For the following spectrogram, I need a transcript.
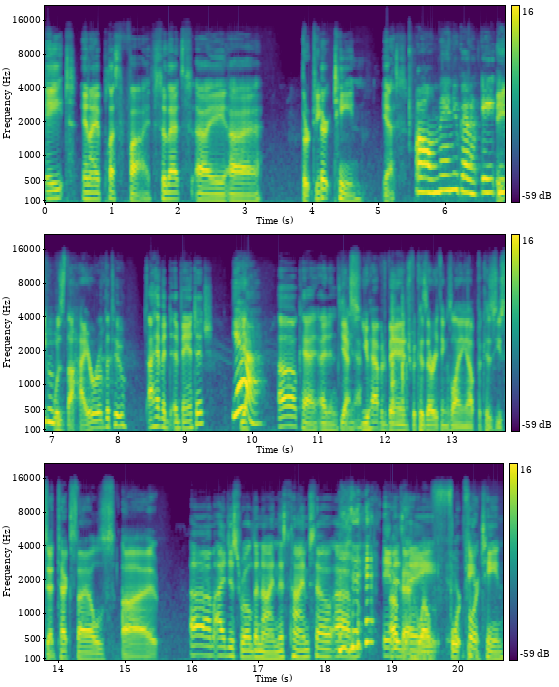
Eight, and I have plus five, so that's a uh, Thirteen. thirteen. Yes, Oh man, you got an eight. Eight even- was the higher of the two. I have an advantage. yeah. yeah. Oh, okay, I didn't see Yes, that. you have advantage because everything's lining up because you said textiles. Uh, Um, I just rolled a nine this time, so um, it is Okay, a well, 14. 14.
